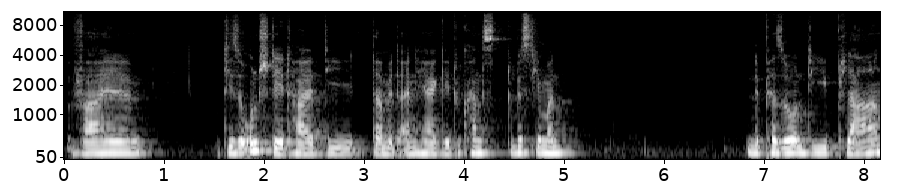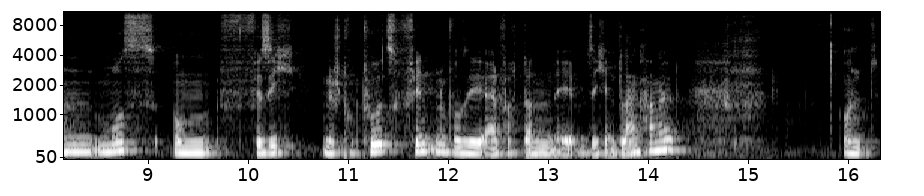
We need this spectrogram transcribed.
weil diese Unstetheit, die damit einhergeht, du kannst, du bist jemand, eine Person, die planen muss, um für sich eine Struktur zu finden, wo sie einfach dann äh, sich entlanghangelt. Und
